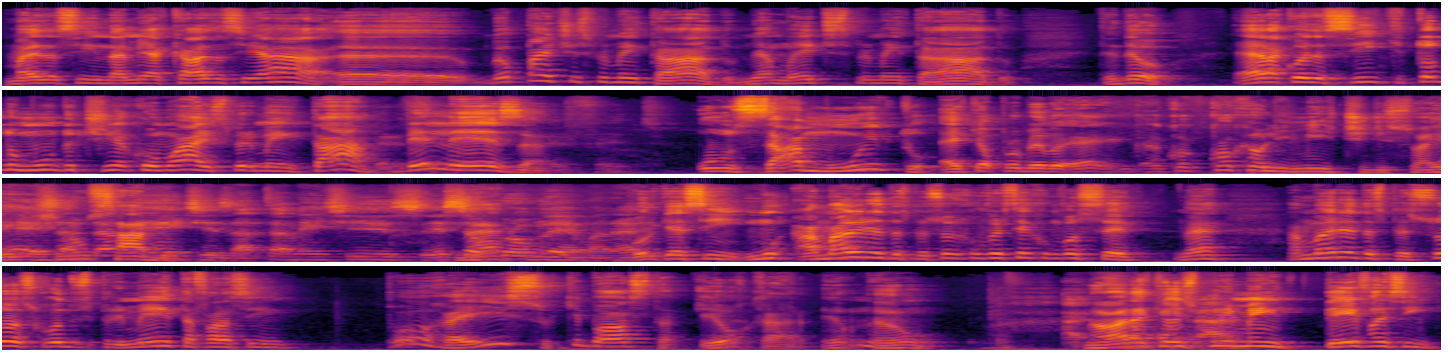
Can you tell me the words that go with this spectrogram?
mas assim, na minha casa, assim, ah, é, meu pai tinha experimentado, minha mãe tinha experimentado, entendeu? Era coisa assim que todo mundo tinha como, ah, experimentar, Perfeito. beleza. Perfeito. Usar muito é que é o problema. É, qual que é o limite disso aí? a gente não sabe. exatamente, exatamente isso. Esse é Né? o problema, né? Porque assim, a maioria das pessoas, eu conversei com você, né? A maioria das pessoas, quando experimenta, fala assim: Porra, é isso? Que bosta. Eu, cara, eu não. Na hora que eu experimentei, falei assim:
